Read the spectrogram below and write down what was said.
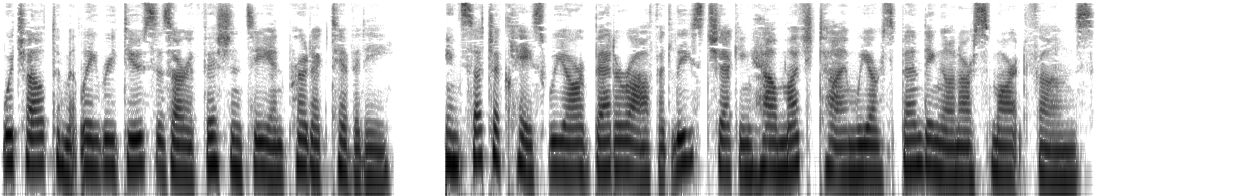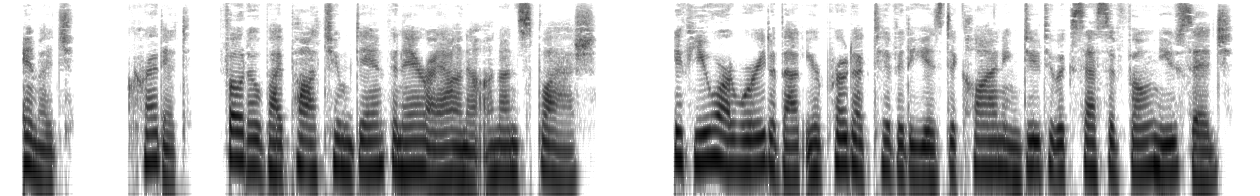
which ultimately reduces our efficiency and productivity. In such a case, we are better off at least checking how much time we are spending on our smartphones. Image. Credit. Photo by Patum Danfanarayana on Unsplash. If you are worried about your productivity is declining due to excessive phone usage,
